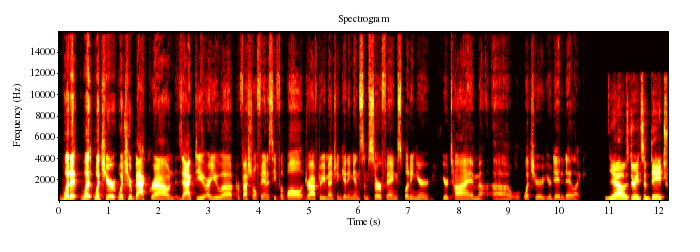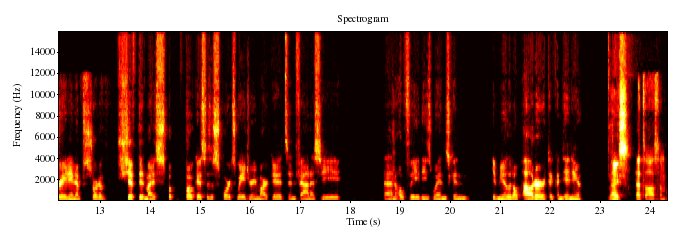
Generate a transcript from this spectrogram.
What it what what's your what's your background, Zach? Do you are you a professional fantasy football drafter? You mentioned getting in some surfing, splitting your your time. Uh, what's your your day to day like? Yeah, I was doing some day trading. I've sort of shifted my sp- focus to the sports wagering markets and fantasy. And hopefully these wins can give me a little powder to continue. Nice. That's awesome.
